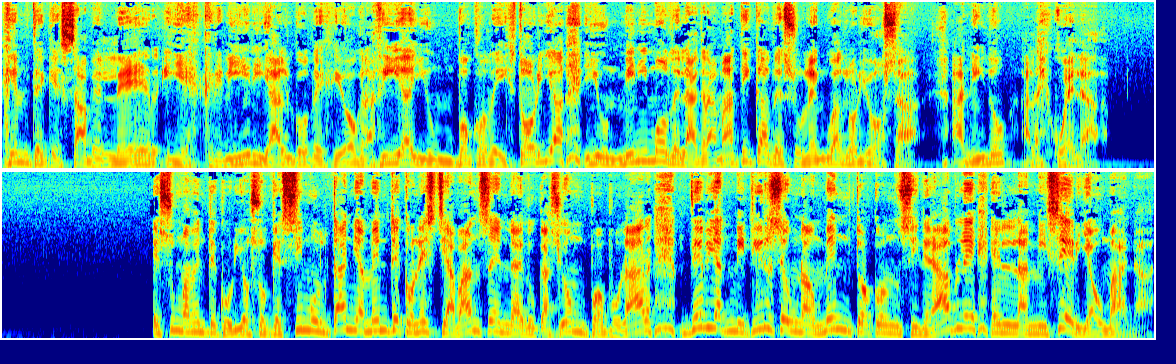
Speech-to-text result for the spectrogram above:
gente que sabe leer y escribir y algo de geografía y un poco de historia y un mínimo de la gramática de su lengua gloriosa. Han ido a la escuela. Es sumamente curioso que simultáneamente con este avance en la educación popular debe admitirse un aumento considerable en la miseria humana,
